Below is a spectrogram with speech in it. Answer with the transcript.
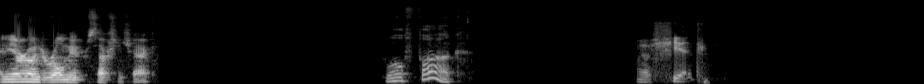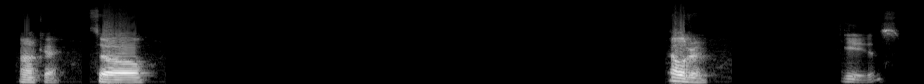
I need everyone to roll me a perception check. Well, fuck. Well, shit. Okay. So Eldrin, Yes.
